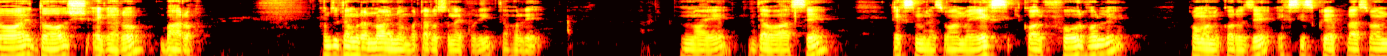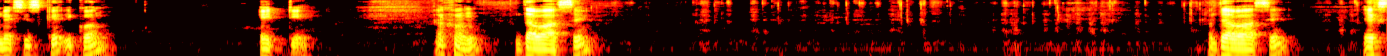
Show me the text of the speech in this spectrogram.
নয়, দশ, এগারো, বারো। এখন যদি আমরা নয় নম্বরটা আলোচনা করি, তাহলে নয়ে দেওয়া আছে X minus one by X equal four হলে প্রমাণ করো যে X square plus one by X square equal eighteen এখন দেওয়া আছে দেওয়া আছে X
